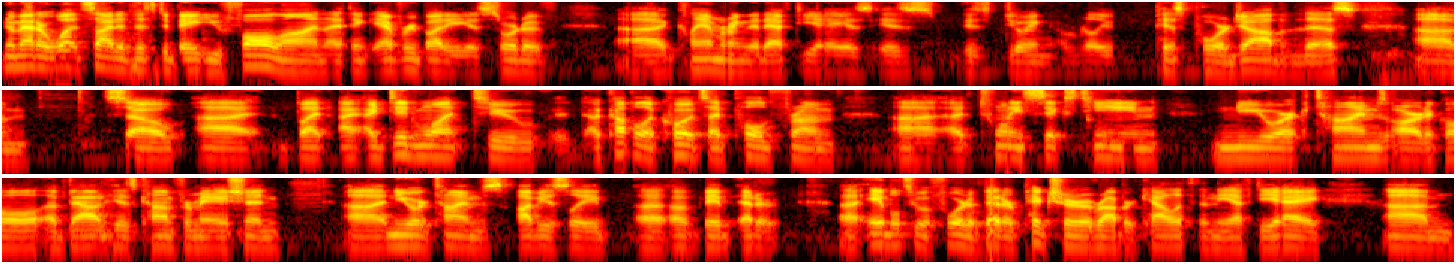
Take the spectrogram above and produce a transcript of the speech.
no matter what side of this debate you fall on, I think everybody is sort of uh, clamoring that FDA is is is doing a really piss poor job of this. Um, so, uh, but I, I, did want to a couple of quotes I pulled from uh, a 2016 New York Times article about his confirmation. Uh, New York Times, obviously, uh, better, uh, able to afford a better picture of Robert Califf than the FDA. Um,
